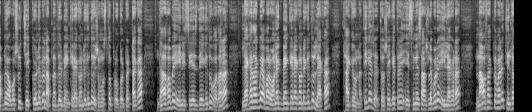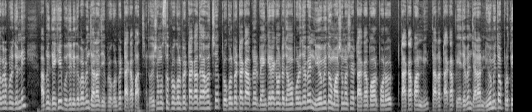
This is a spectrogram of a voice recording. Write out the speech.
আপনি অবশ্যই চেক করে নেবেন। আপনাদের ব্যাংকের অ্যাকাউন্টে কিন্তু এই সমস্ত প্রকল্পের টাকা দেওয়া হবে। এনএসিএস দিয়ে কিন্তু কথাটা লেখা থাকবে। আবার অনেক ব্যাংকের অ্যাকাউন্টে কিন্তু লেখা থাকেও না, ঠিক আছে? তো সেক্ষেত্রে এস এম এস আসলে পরে এই লেখাটা নাও থাকতে পারে, চিন্তা করার প্রয়োজন নেই। আপনি দেখেই বুঝে নিতে পারবেন যারা যে প্রকল্পের টাকা পাচ্ছেন। তো এই সমস্ত প্রকল্পের টাকা দেওয়া হচ্ছে। প্রকল্পের টাকা আপনার ব্যাংকের অ্যাকাউন্টে জমা পড়ে যাবে। নিয়মিত মাসে মাসে টাকা পাওয়ার পরেও টাকা পাননি, তারা টাকা পেয়ে যাবেন। যারা নিয়মিত প্রতি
